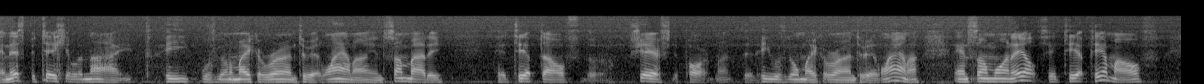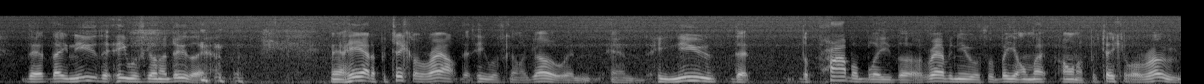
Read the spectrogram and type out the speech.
And this particular night, he was going to make a run to Atlanta, and somebody had tipped off the sheriff's department that he was going to make a run to Atlanta, and someone else had tipped him off that they knew that he was going to do that. now he had a particular route that he was going to go, and and he knew that the probably the revenues would be on that on a particular road,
